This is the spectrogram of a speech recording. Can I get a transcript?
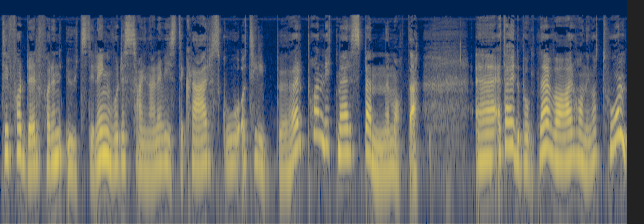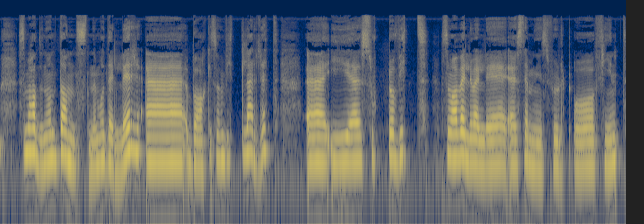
til fordel for en utstilling hvor designerne viste klær, sko og tilbehør på en litt mer spennende måte. Eh, et av høydepunktene var Honning og Thon, som hadde noen dansende modeller eh, bak et sånn hvitt lerret eh, i eh, sort og hvitt, som var veldig, veldig eh, stemningsfullt og fint.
